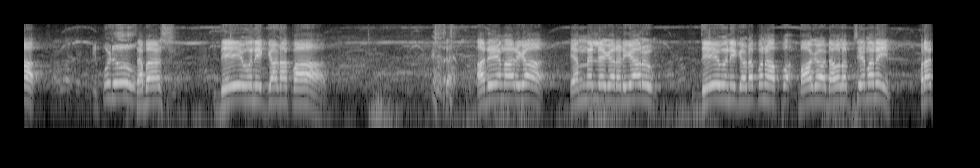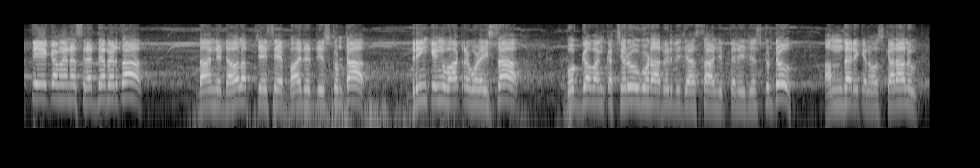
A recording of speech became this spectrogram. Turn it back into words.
ఇప్పుడు శబాష్ దేవుని గడప! అదే మాదిరిగా ఎమ్మెల్యే గారు అడిగారు దేవుని గడపను బాగా డెవలప్ చేయమని ప్రత్యేకమైన శ్రద్ధ పెడతా దాన్ని డెవలప్ చేసే బాధ్యత తీసుకుంటా డ్రింకింగ్ వాటర్ కూడా ఇస్తా బొగ్గ వంక చెరువు కూడా అభివృద్ధి చేస్తా అని చెప్పి తెలియజేసుకుంటూ అందరికీ నమస్కారాలు.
